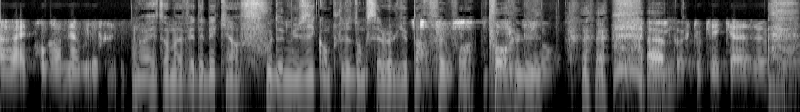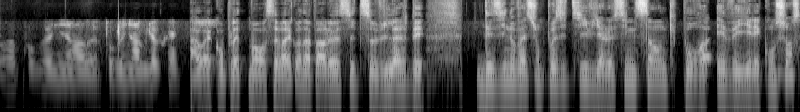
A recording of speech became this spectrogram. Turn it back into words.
euh, être programmé à Willow Green. Ouais, Thomas VDB qui est un fou de musique en plus, donc c'est le lieu parfait pour pour lui. euh, il coche toutes les cases pour pour venir pour venir à Willow Green. Ah ouais, complètement. C'est vrai qu'on a parlé aussi de ce village des des innovations positives. Il y a le Sing Sang pour éveiller les consciences.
